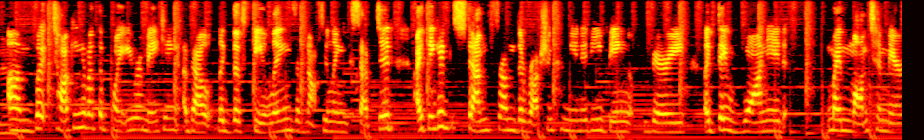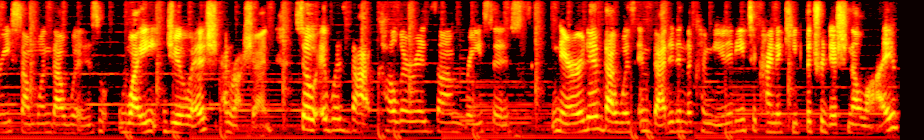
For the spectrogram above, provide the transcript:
yeah. um but talking about the point you were making about like the feelings of not feeling accepted i think it stemmed from the russian community being very like they wanted my mom to marry someone that was white, Jewish, and Russian. So it was that colorism, racist narrative that was embedded in the community to kind of keep the tradition alive.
